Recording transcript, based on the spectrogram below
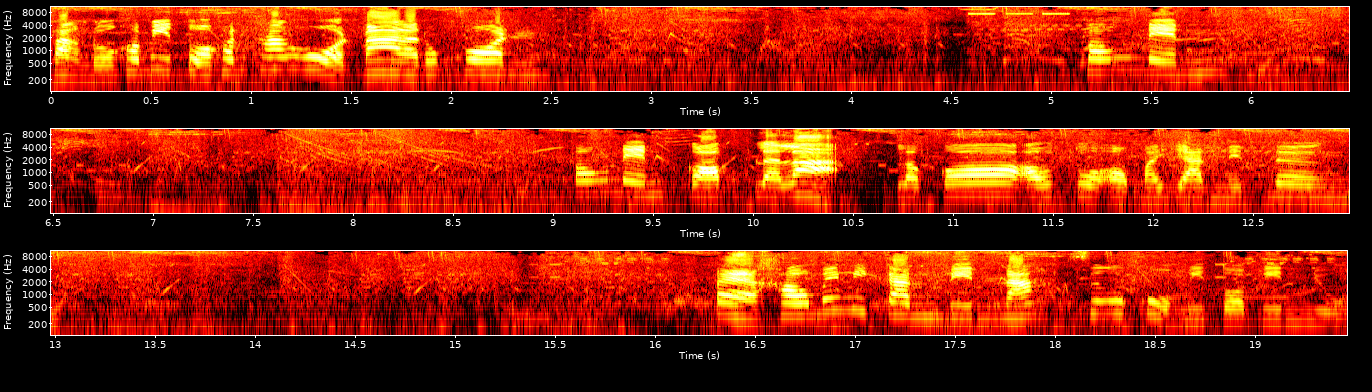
ฝั่งโน้นเขามีตัวค่อนข้างโหดมากนะทุกคน ต้องเน้น ต้องเน้นก๊อปแล้วล่ะ แล้วก็เอาตัวออกมายันนิดนึง แต่เขาไม่มีการบินนะ ซึ่งอุกุมีตัวบินอยู่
